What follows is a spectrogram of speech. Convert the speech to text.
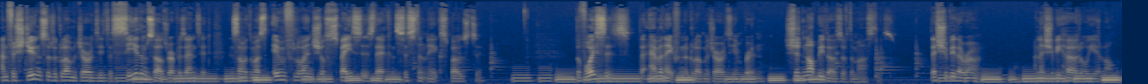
and for students of the global majority to see themselves represented in some of the most influential spaces they're consistently exposed to. The voices that emanate from the global majority in Britain should not be those of the masters. They should be their own, and they should be heard all year long.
